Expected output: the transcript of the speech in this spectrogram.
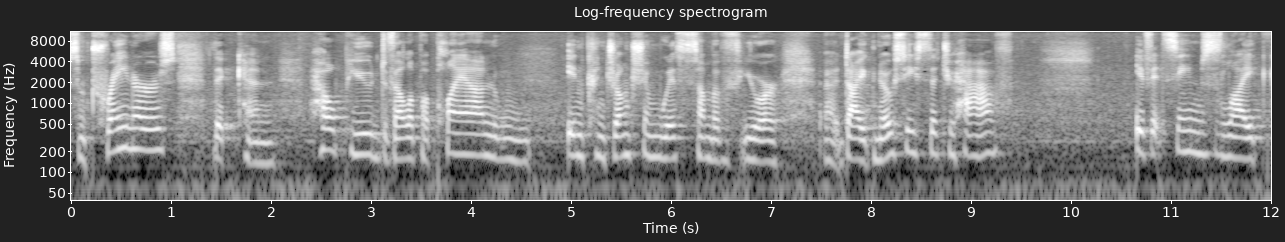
some trainers that can help you develop a plan in conjunction with some of your uh, diagnoses that you have if it seems like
